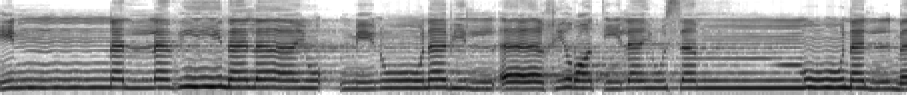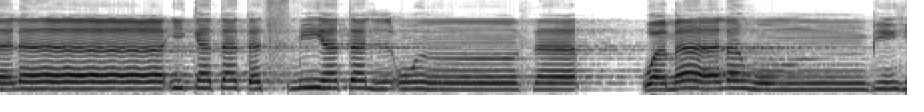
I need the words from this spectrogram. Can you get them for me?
ان الذين لا يؤمنون بالاخره ليسمون الملائكه تسميه الانثى وما لهم به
